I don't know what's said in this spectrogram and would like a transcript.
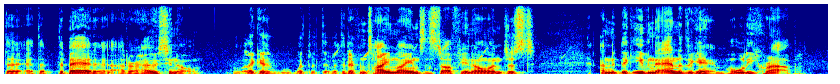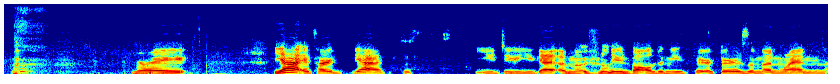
the at the, the bed at her house, you know, like uh, with with the, with the different timelines and stuff, you know, and just and like even the end of the game, holy crap! Right. Yeah, it's hard. Yeah, it's just you do you get emotionally involved in these characters and then when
